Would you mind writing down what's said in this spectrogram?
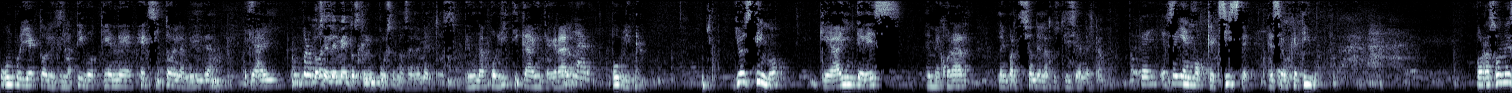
un proyecto legislativo tiene éxito en la medida que Exacto. hay Los elementos que lo impulsan. los elementos de una política integral Claro. pública. Yo estimo que hay interés en mejorar la impartición de la justicia en el campo. Ok, eso ya es. Estimo que existe ese objetivo. Por razones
